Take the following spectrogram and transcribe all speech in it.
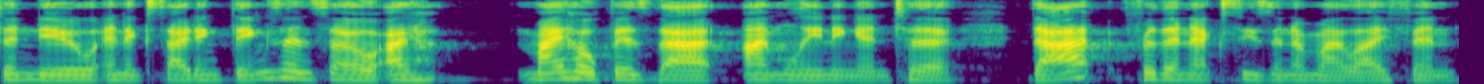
the new and exciting things. And so I, my hope is that I'm leaning into that for the next season of my life and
